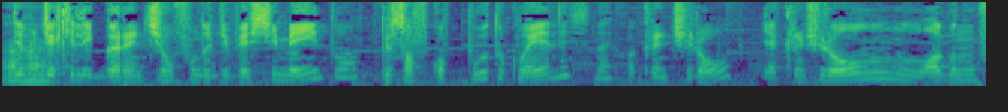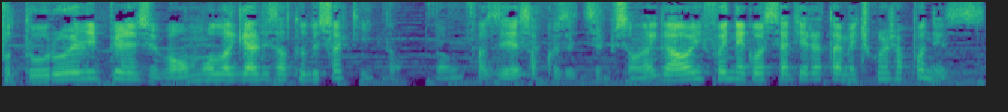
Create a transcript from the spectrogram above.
Teve uhum. um dia que ele garantiu um fundo de investimento, o pessoal ficou puto com eles, né? Com a Crunchyroll. E a Crunchyroll, logo no futuro, ele pensou, vamos legalizar tudo isso aqui. Então, vamos fazer essa coisa de distribuição legal e foi negociar diretamente com os japoneses.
